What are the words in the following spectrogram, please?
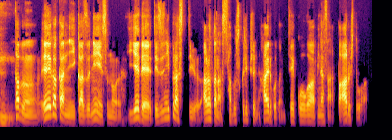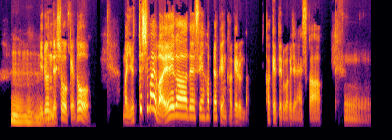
うん。多分映画館に行かずに、その家でディズニープラスっていう新たなサブスクリプションに入ることに抵抗が皆さんやっぱある人はうんいるんでしょうけど、まあ言ってしまえば映画で1800円かけるんだ、かけてるわけじゃないですか。うん。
